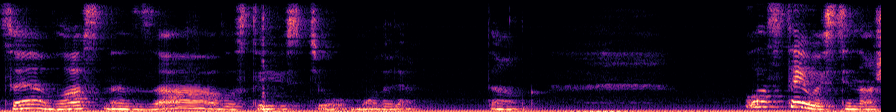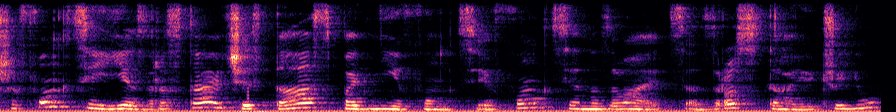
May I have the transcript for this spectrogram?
Це, власне, за властивістю модуля. Так. Властивості наших функцій є зростаючі та спадні функції. Функція називається зростаючою,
